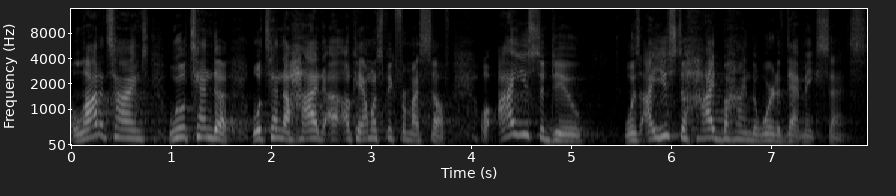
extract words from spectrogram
A lot of times we'll tend to we'll tend to hide uh, okay, I'm going to speak for myself. What I used to do was I used to hide behind the word if that makes sense.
